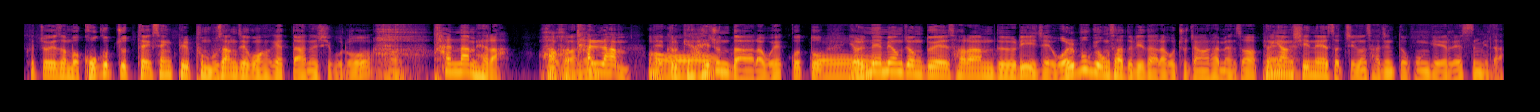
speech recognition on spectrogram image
그쪽에서 뭐 고급 주택 생필품 무상 제공하겠다는 식으로 어, 탈남해라. 아, 탈남. 네, 그렇게 어. 해준다라고 했고 또 오. 14명 정도의 사람들이 이제 월북 용사들이다라고 주장을 하면서 평양 네. 시내에서 찍은 사진 또 공개를 했습니다.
